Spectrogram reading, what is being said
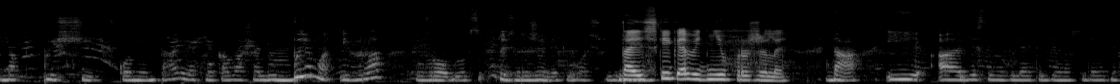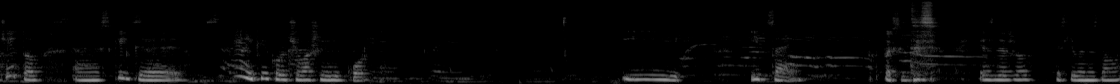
напишіть в коментарях, яка ваша любима ігра в Роблоксі. Ну, тобто режим, який ваш любимий. Да, і скільки ви днів прожили? Да. І а якщо ви гуляєте в 99 ночей, то е, скільки, ну, який, коротше, ваш рекорд. І, і цей. Підписуйтесь, якщо що, якщо ви не знали.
